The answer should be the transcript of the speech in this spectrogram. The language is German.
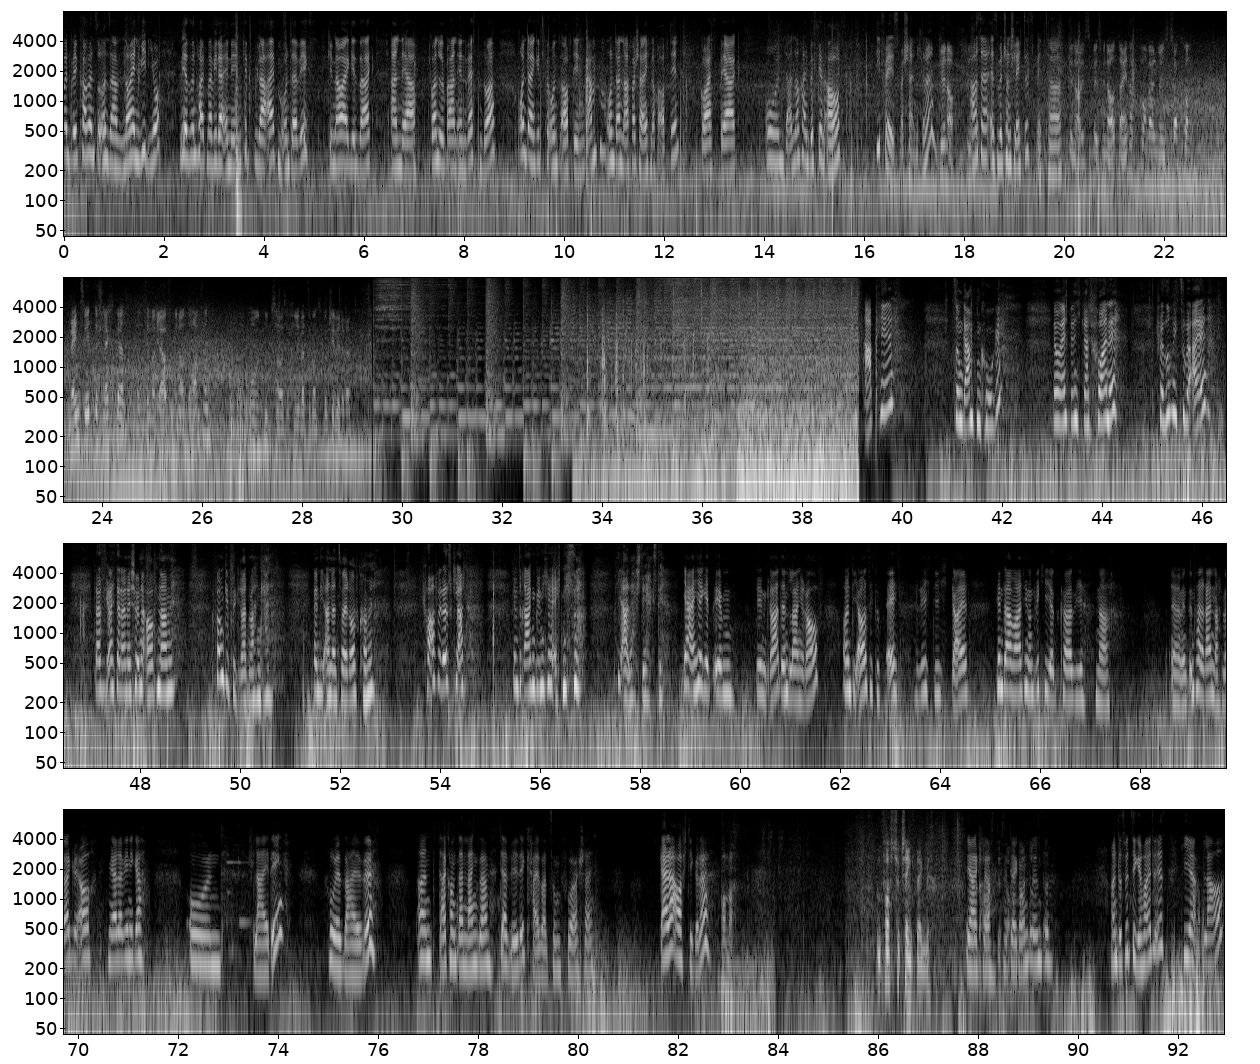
Hallo und willkommen zu unserem neuen Video. Wir sind heute mal wieder in den Kitzbühler Alpen unterwegs, genauer gesagt an der Gondelbahn in Westendorf. Und dann geht es für uns auf den Gampen und danach wahrscheinlich noch auf den Gorsberg und dann noch ein bisschen auf die Trails wahrscheinlich, oder? Genau. Außer es wird schon schlechtes Wetter. Genau, jetzt sind wir jetzt mit dem Auto reingefahren, weil wir uns gesagt haben, wenn das Wetter schlecht wird, dann können wir gleich auf mit dem Auto heimfahren und nutzen. Also wahrscheinlich wird es den ganzen Tag schon wieder werden. Uphill zum Gampenkogel. Im Moment bin ich gerade vorne. Ich versuche mich zu beeilen, dass ich euch dann eine schöne Aufnahme vom Gipfelgrad machen kann, wenn die anderen zwei raufkommen. Ich hoffe, das klappt. Im Tragen bin ich ja echt nicht so die Allerstärkste. Ja, hier geht es eben den Grat entlang rauf und die Aussicht ist echt richtig geil. Hinter Martin und Vicky jetzt quasi nach äh, ins Inntal rein, nach Wörgl auch, mehr oder weniger. Und Schleiding, Hohe Salve. Und da kommt dann langsam der wilde Kaiser zum Vorschein. Geiler Aufstieg, oder? Hammer. Und fast schon geschenkt eigentlich. Ja, klar, mit der Gondel und so. Und das Witzige heute ist, hier blau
